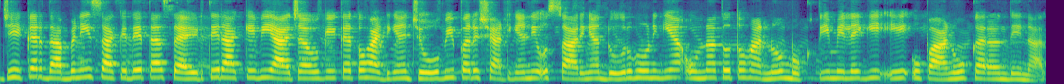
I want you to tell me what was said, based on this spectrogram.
ਜੇਕਰ ਦੱਬ ਨਹੀਂ ਸਕਦੇ ਤਾਂ ਸਾਈਡ ਤੇ ਰੱਖ ਕੇ ਵੀ ਆ ਜਾਓਗੇ ਤਾਂ ਤੁਹਾਡੀਆਂ ਜੋ ਵੀ ਪਰੇਸ਼ਾਨੀਆਂ ਨੇ ਉਹ ਸਾਰੀਆਂ ਦੂਰ ਹੋਣਗੀਆਂ, ਉਹਨਾਂ ਤੋਂ ਤੁਹਾਨੂੰ ਮੁਕਤੀ ਮਿਲੇਗੀ ਇਹ ਉਪਾਅ ਨੂੰ ਕਰਨ ਦੇ ਨਾਲ।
